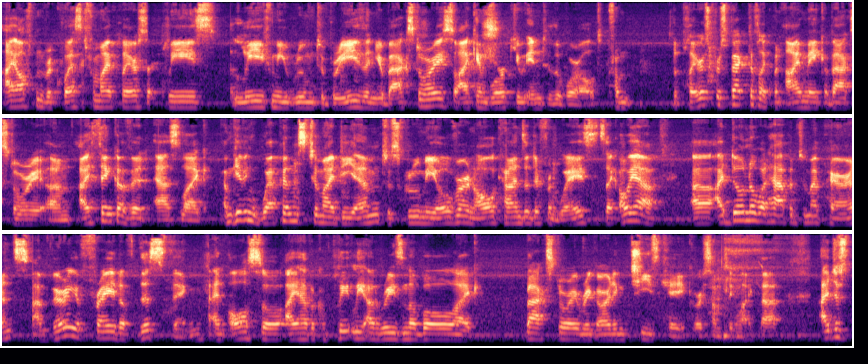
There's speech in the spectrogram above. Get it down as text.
I often request from my players that please leave me room to breathe in your backstory so I can work you into the world. From the player's perspective, like when I make a backstory, um, I think of it as like I'm giving weapons to my DM to screw me over in all kinds of different ways. It's like, oh yeah, uh, I don't know what happened to my parents. I'm very afraid of this thing, and also I have a completely unreasonable like backstory regarding cheesecake or something like that. I just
